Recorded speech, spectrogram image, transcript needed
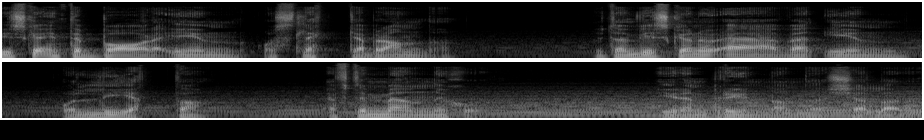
Vi ska inte bara in och släcka branden, utan vi ska nu även in och leta efter människor i den brinnande källaren.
